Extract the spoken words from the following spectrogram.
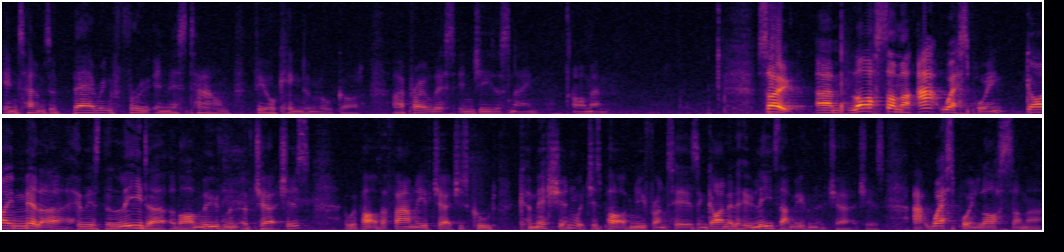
in terms of bearing fruit in this town for your kingdom, Lord God. I pray all this in Jesus' name. Amen. So, um, last summer at Westpoint, Guy Miller, who is the leader of our movement of churches, we're part of a family of churches called Commission, which is part of Newfrontiers, and Guy Miller, who leads that movement of churches, at Westpoint last summer,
